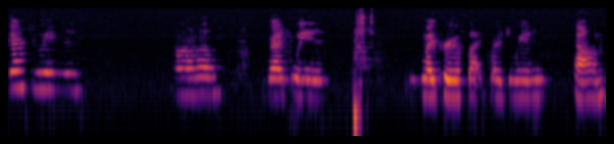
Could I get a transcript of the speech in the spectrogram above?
graduated. Um, graduated. My proof that graduated. Um,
